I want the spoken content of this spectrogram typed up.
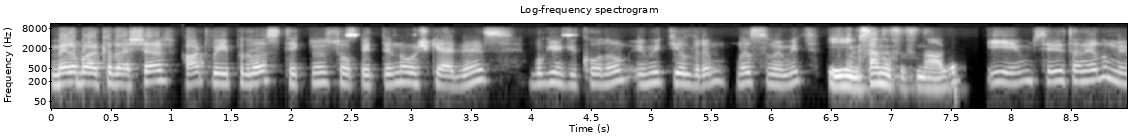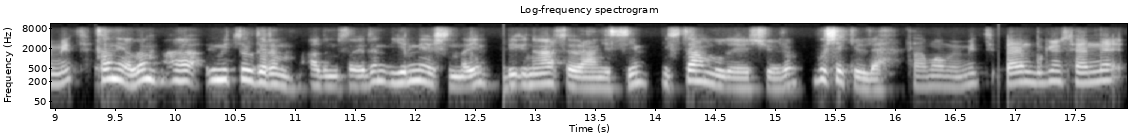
Merhaba arkadaşlar. Hardware Plus teknoloji sohbetlerine hoş geldiniz. Bugünkü konuğum Ümit Yıldırım. Nasılsın Ümit? İyiyim. Sen nasılsın abi? İyiyim. Seni tanıyalım mı Ümit? Tanıyalım. Ümit Yıldırım adımı soyadım. 20 yaşındayım. Bir üniversite öğrencisiyim. İstanbul'da yaşıyorum. Bu şekilde. Tamam Ümit. Ben bugün seninle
